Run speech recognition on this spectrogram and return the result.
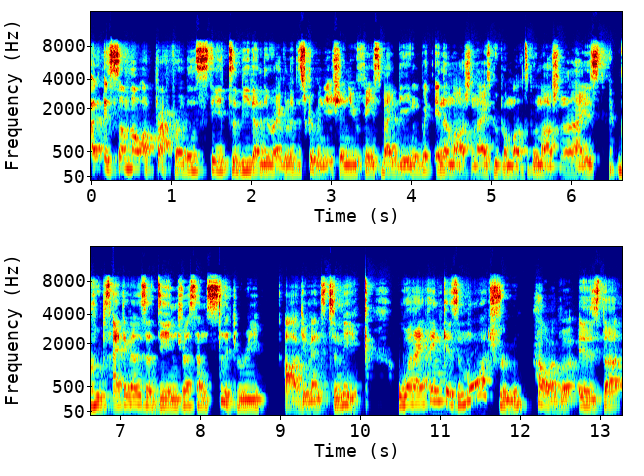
uh, is somehow a preferable state to be than the regular discrimination you face by being within a marginalized group or multiple marginalized groups. I think that is a dangerous and slippery argument to make. What I think is more true, however, is that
